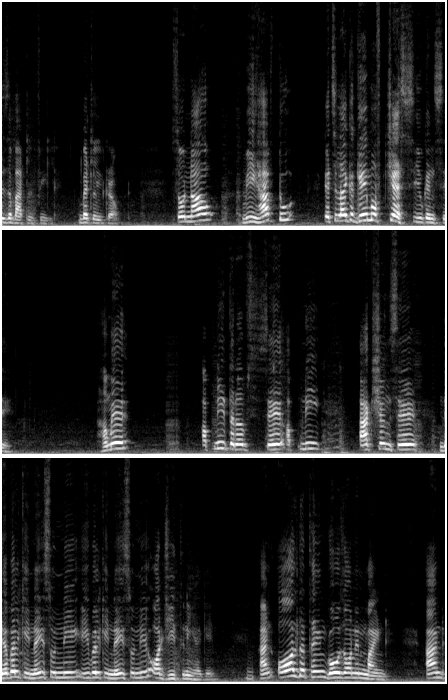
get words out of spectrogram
battle a battlefield battleground. So now we have to it's like a game of chess you can say. हमें अपनी तरफ़ से अपनी एक्शन से डेबल की नहीं सुननी ईवल की नहीं सुननी और जीतनी है game and all the thing goes on in mind. And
